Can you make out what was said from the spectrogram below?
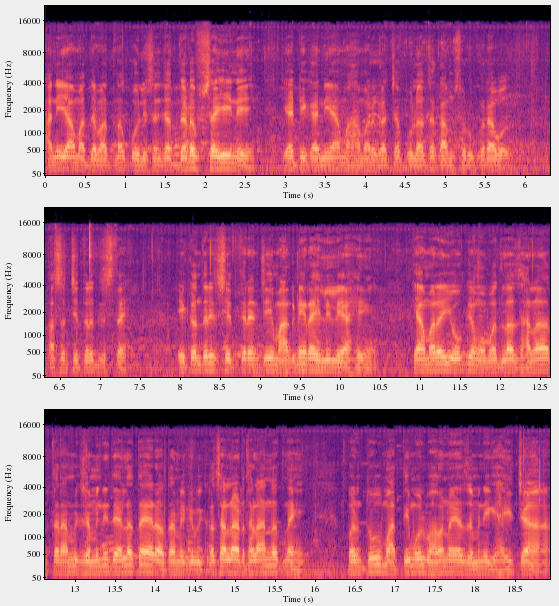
आणि या माध्यमातून पोलिसांच्या दडपशाहीने या ठिकाणी या महामार्गाच्या पुलाचं काम सुरू करावं असं चित्र दिसतं आहे एकंदरीत शेतकऱ्यांची मागणी राहिलेली आहे की आम्हाला योग्य मोबदला झाला तर आम्ही जमिनी द्यायला तयार आहोत. आम्ही विकासाला अडथळा आणत नाही. परंतु मातीमोल भावना या जमिनी घ्यायच्या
